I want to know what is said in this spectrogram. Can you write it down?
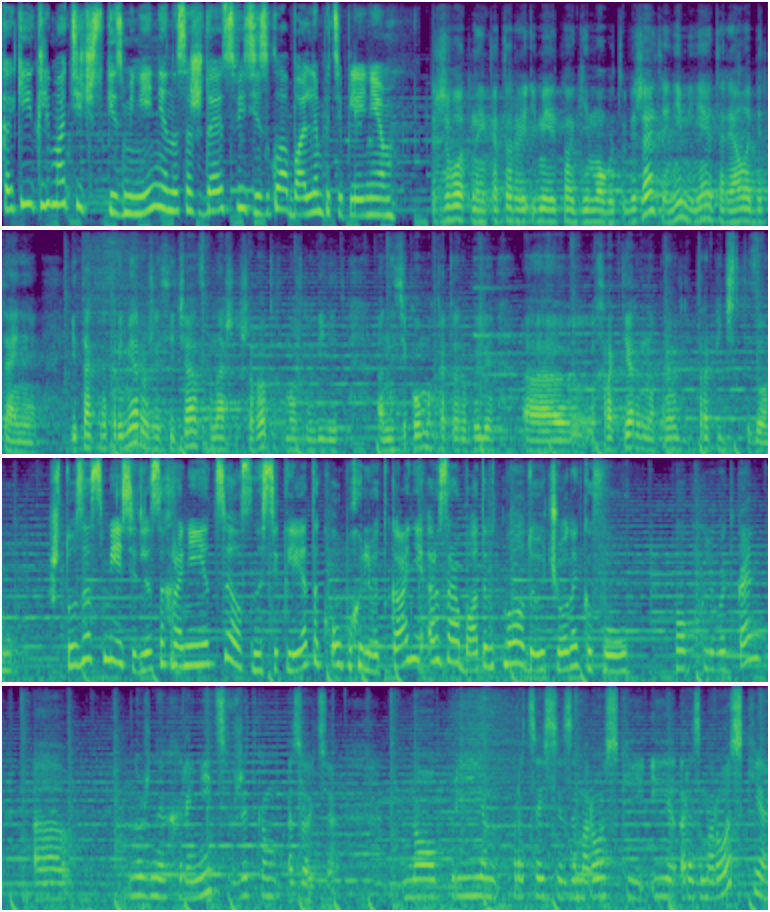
Какие климатические изменения нас ожидают в связи с глобальным потеплением? Животные, которые имеют ноги и могут убежать, они меняют ареал обитания. И так, например, уже сейчас в наших широтах можно увидеть а, насекомых, которые были э, характерны, например, для тропической зоны. Что за смеси для сохранения целостности клеток опухолевой ткани разрабатывает молодой ученый КФУ? Опухолевую ткань э, нужно хранить в жидком азоте. Но при процессе заморозки и разморозки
